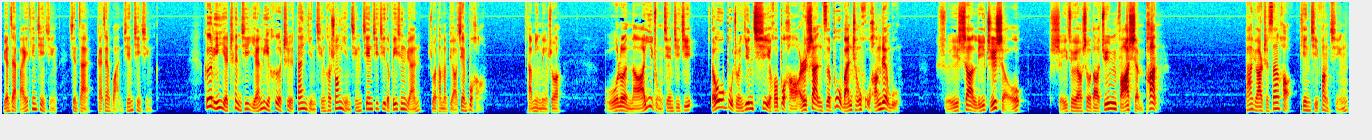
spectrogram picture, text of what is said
原在白天进行，现在改在晚间进行。戈林也趁机严厉呵斥单引擎和双引擎歼击机的飞行员，说他们表现不好。他命令说：“无论哪一种歼击机，都不准因气候不好而擅自不完成护航任务。”谁擅离职守，谁就要受到军法审判。八月二十三号，天气放晴，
